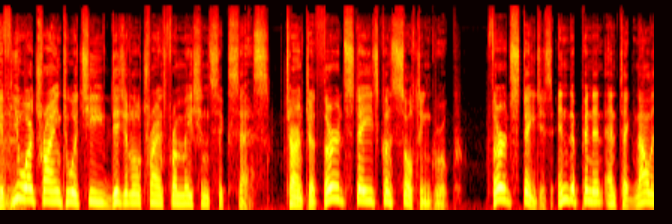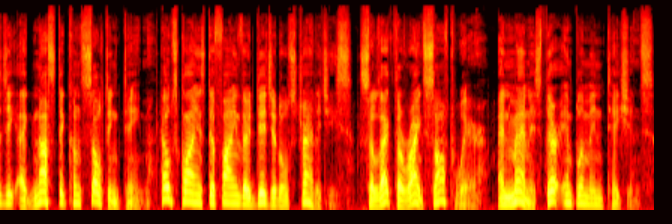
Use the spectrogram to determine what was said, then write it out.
If you are trying to achieve digital transformation success, turn to Third Stage Consulting Group. Third Stage's independent and technology agnostic consulting team helps clients define their digital strategies, select the right software, and manage their implementations.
